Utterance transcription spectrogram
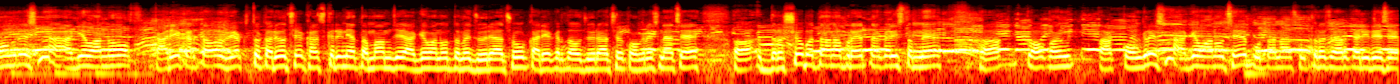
કોંગ્રેસના આગેવાનો કાર્યકર્તાઓ વ્યક્ત કર્યો છે. ખાસ કરીને આ તમામ જે આગેવાનો તમે જોઈ રહ્યા છો, કાર્યકર્તાઓ જોઈ રહ્યા છો, કોંગ્રેસના છે. દ્રશ્યો બતાવવાના પ્રયત્ન કરીશ તમને. કોંગ્રેસના આગેવાનો છે, પોતાના સૂત્રોચ્ચાર કરી રહે છે.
